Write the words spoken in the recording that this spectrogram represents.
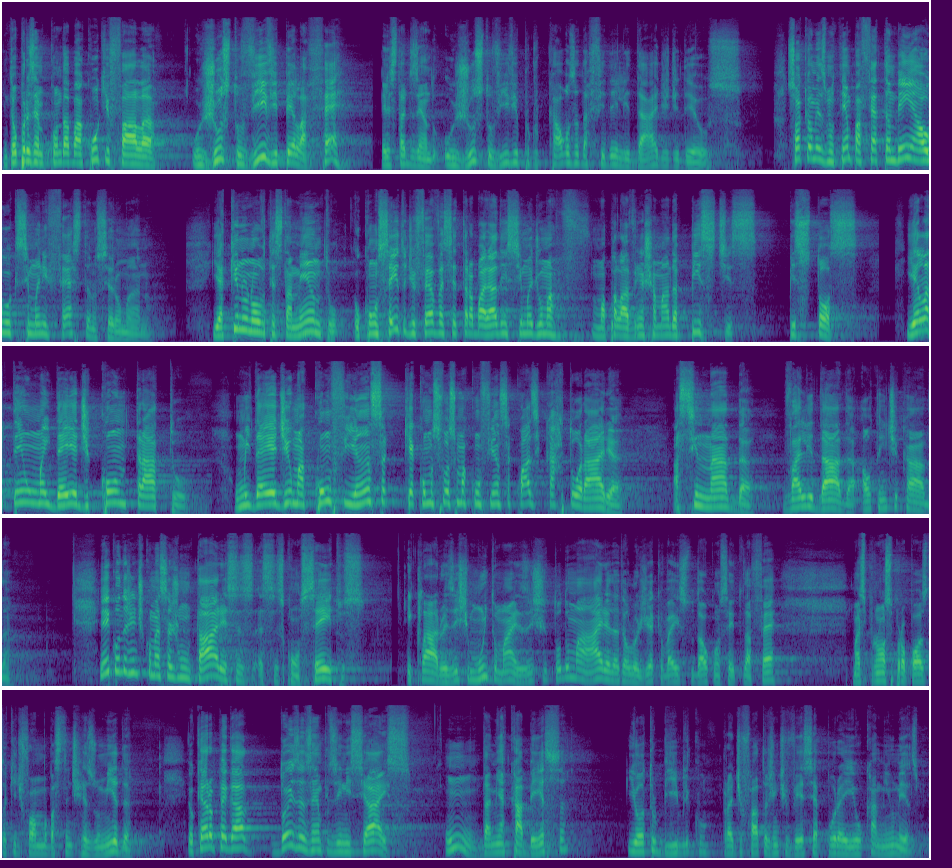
Então, por exemplo, quando Abacuque fala o justo vive pela fé, ele está dizendo o justo vive por causa da fidelidade de Deus. Só que, ao mesmo tempo, a fé também é algo que se manifesta no ser humano. E aqui no Novo Testamento, o conceito de fé vai ser trabalhado em cima de uma, uma palavrinha chamada pistis, pistos. E ela tem uma ideia de contrato, uma ideia de uma confiança que é como se fosse uma confiança quase cartorária, assinada, validada, autenticada. E aí, quando a gente começa a juntar esses, esses conceitos, e claro, existe muito mais, existe toda uma área da teologia que vai estudar o conceito da fé, mas para o nosso propósito aqui de forma bastante resumida, eu quero pegar dois exemplos iniciais, um da minha cabeça e outro bíblico, para de fato a gente ver se é por aí o caminho mesmo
